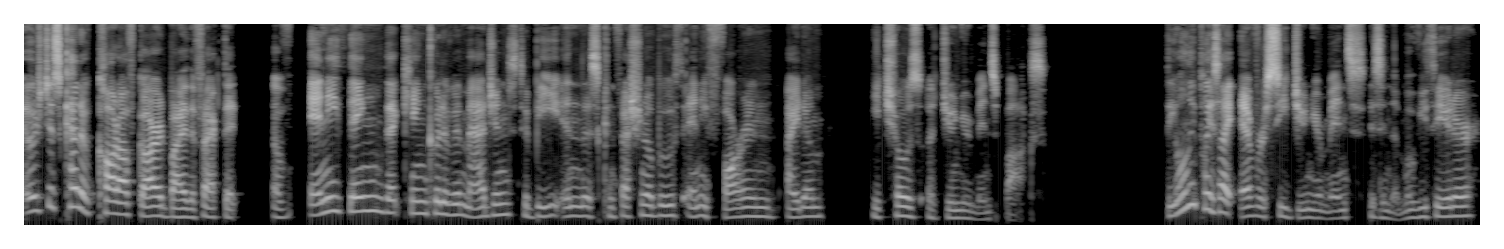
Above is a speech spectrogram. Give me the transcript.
I was just kind of caught off guard by the fact that of anything that King could have imagined to be in this confessional booth, any foreign item, he chose a Junior Mints box. The only place I ever see Junior Mints is in the movie theater,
